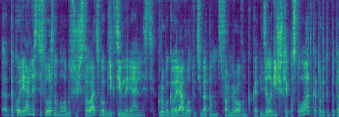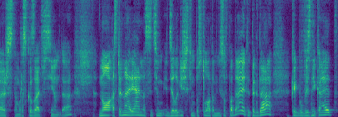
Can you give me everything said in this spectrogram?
такой реальности сложно было бы существовать в объективной реальности. Грубо говоря, вот у тебя там сформирован какой-то идеологический постулат, который ты пытаешься там рассказать всем, да, но остальная реальность с этим идеологическим постулатом не совпадает, и тогда как бы возникает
